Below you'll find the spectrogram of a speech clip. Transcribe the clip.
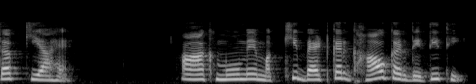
तब किया है। आँख मुँह में मक्खी बैठकर घाव कर देती थी,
